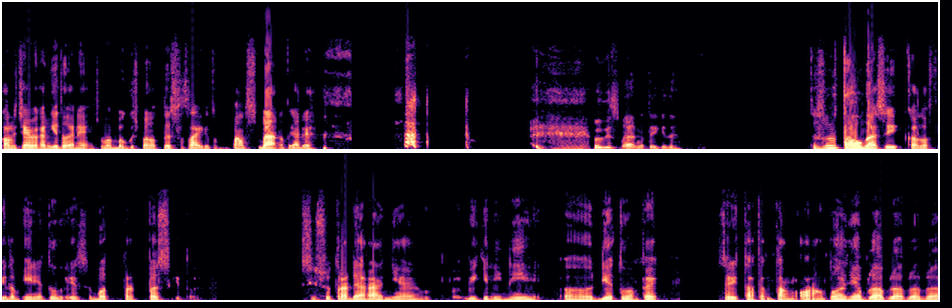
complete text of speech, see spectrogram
Kalau cewek kan gitu kan ya, cuma bagus banget udah selesai gitu, males banget kan ya. Bagus banget ya gitu. Terus lu tahu nggak sih kalau film ini tuh is about purpose gitu. Si sutradaranya bikin ini, eee, dia tuh sampai cerita tentang orang tuanya bla bla bla bla.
